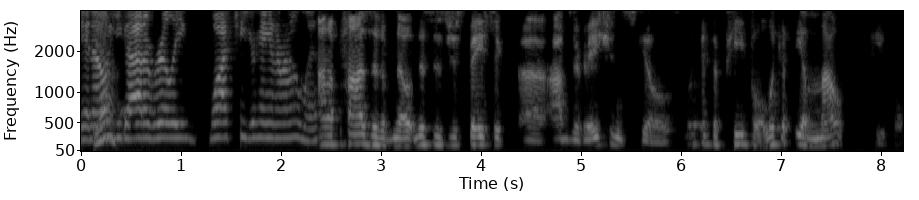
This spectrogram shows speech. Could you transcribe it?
You know, yeah. you got to really watch who you're hanging around with. On a positive note, this is just basic uh, observation skills. Look at the people. Look at the amount of people.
